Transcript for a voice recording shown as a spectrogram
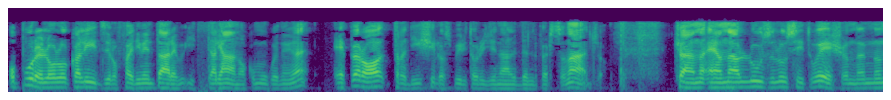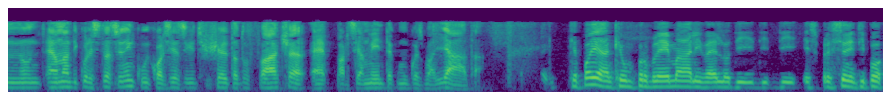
oppure lo localizzi, lo fai diventare italiano comunque, e però tradisci lo spirito originale del personaggio. Cioè è una lose-lose situation, non- non- è una di quelle situazioni in cui qualsiasi scelta tu faccia è parzialmente comunque sbagliata. Che poi è anche un problema a livello di, di- di espressioni, tipo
